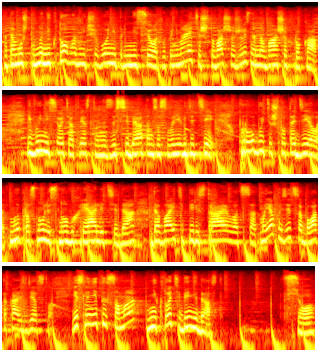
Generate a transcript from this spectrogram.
потому что ну, никто вам ничего не принесет. Вы понимаете, что ваша жизнь, она в ваших руках, и вы несете ответственность за себя, там, за своих детей. Пробуйте что-то делать. Мы проснулись с новых реалити, да, давайте перестраиваться. Моя позиция была такая с детства. Если не ты сама, никто тебе не даст. Все.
